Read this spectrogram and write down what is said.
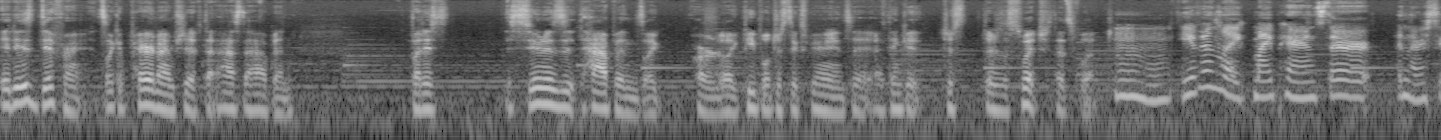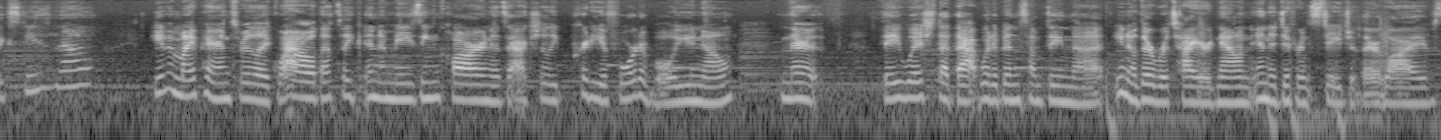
it is different. It's like a paradigm shift that has to happen. But it's as soon as it happens, like or like people just experience it. I think it just there's a switch that's flipped. hmm Even like my parents, they're in their 60s now. Even my parents were like, "Wow, that's like an amazing car, and it's actually pretty affordable," you know. And they're they wish that that would have been something that you know they're retired now and in a different stage of their lives,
